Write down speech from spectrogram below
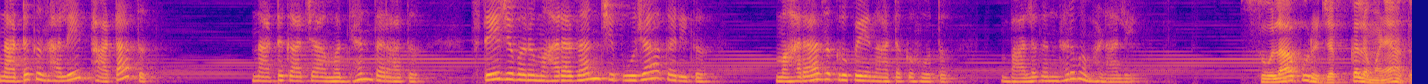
नाटक झाले थाटात. नाटकाच्या मध्यंतरात स्टेजवर महाराजांची पूजा करीत. महाराज कृपे नाटक होत. बालगंधर्व म्हणाले सोलापूर जक्कल मण्यात.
